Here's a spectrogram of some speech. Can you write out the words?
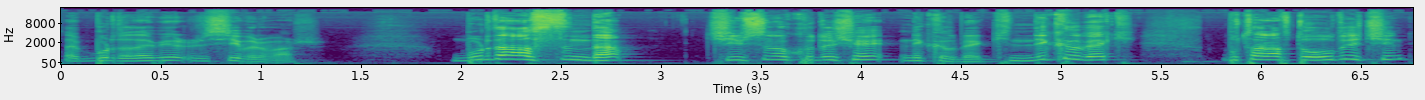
Tabi burada da bir receiver var. Burada aslında Chiefs'in okuduğu şey Nickelback. Nickelback bu tarafta olduğu için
